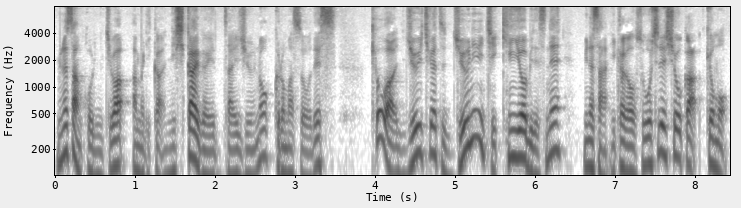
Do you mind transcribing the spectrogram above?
皆さんこんにちは。アメリカ西海外在住のクロマスオです。今日は11月12日金曜日ですね。皆さんいかがお過ごしでしょうか？今日も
